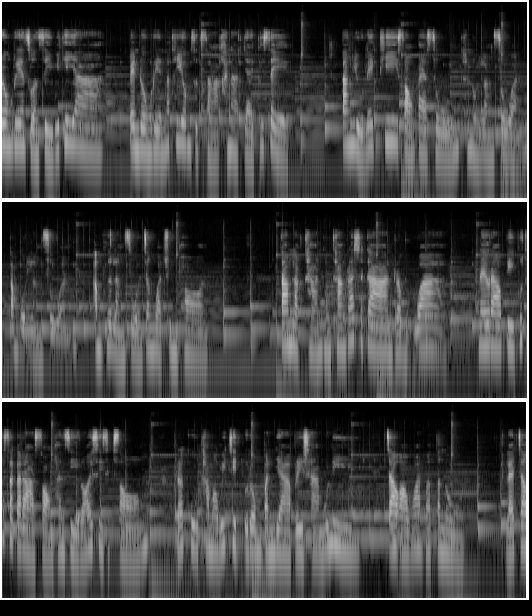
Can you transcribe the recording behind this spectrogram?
โรงเรียนสวนศรีวิทยา เป็นโรงเรียนมัธยมศึกษาขนาดใหญ่พิเศษ ตั้งอยู่เลขที่ 280 ถนนหลังสวน ตำบลหลังสวน อำเภอหลังสวน จังหวัดชุมพร ตามหลักฐานของทางราชการระบุว่า ในราวปีพุทธศักราช 2442 พระครูธรรมวิจิตอุดมปัญญาปรีชามุนี เจ้าอาวาสวัดตโนด และเจ้า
